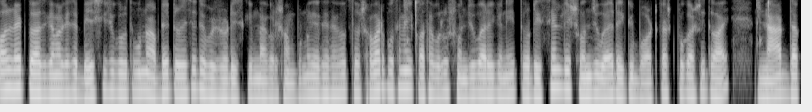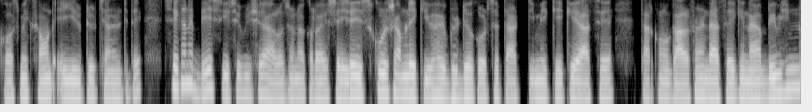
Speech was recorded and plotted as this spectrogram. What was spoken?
অলরাইট তো আজকে আমার কাছে বেশ কিছু গুরুত্বপূর্ণ আপডেট রয়েছে তো ভিডিওটি স্কিপ না করে সম্পূর্ণ দেখতে থাকো। তো সবার প্রথমেই কথা বলব সঞ্জু বারিকে নিয়ে। তো রিসেন্টলি সঞ্জু বারের একটি ব্রডকাস্ট প্রকাশিত হয় নাট দ্য কসমিক সাউন্ড এই ইউটিউব চ্যানেলটিতে সেখানে বেশ কিছু বিষয়ে আলোচনা করা হয়। সেই স্কুল সামলে কীভাবে ভিডিও করছে তার টিমে কে কে আছে তার কোনো গার্লফ্রেন্ড আছে কিনা বিভিন্ন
